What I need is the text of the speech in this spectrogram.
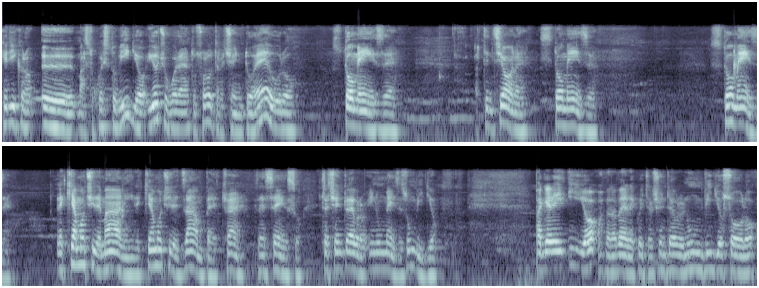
che dicono eh, ma su questo video io ci ho guadagnato solo 300 euro sto mese. Attenzione sto mese. Sto mese. Lecchiamoci le mani lecchiamoci le zampe cioè nel senso 300 euro in un mese su un video pagherei io per avere quei 300 euro in un video solo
